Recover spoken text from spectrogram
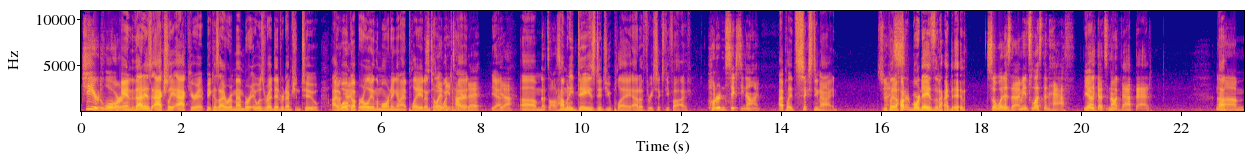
Dear Lord, And that is actually accurate because I remember it was Red Dead Redemption 2. I woke up early in the morning and I played until I played the went to entire bed. day? Yeah. Yeah. Um, That's awesome. How many days did you play out of 365? 169. I played 69. So you Nice. played 100 more days than I did. So what is that? I mean, it's less than half. I Yeah. feel like that's not that bad. No. Um,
